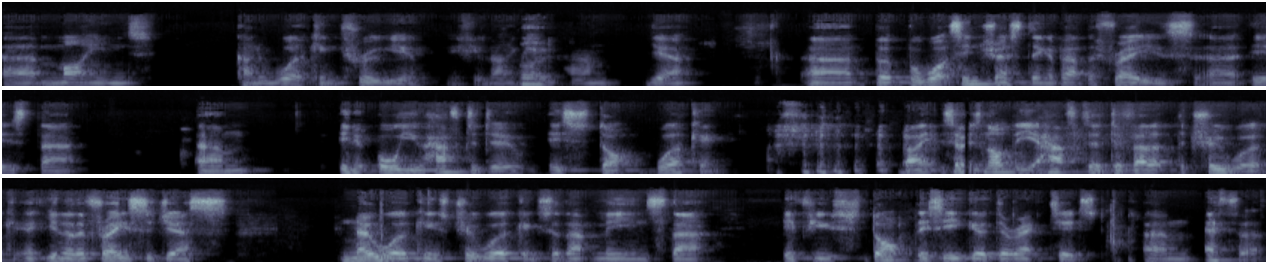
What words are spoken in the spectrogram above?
uh, mind kind of working through you, if you like. Right. Um, yeah. Uh, but but what's interesting about the phrase uh, is that um, in, all you have to do is stop working right? So it's not that you have to develop the true work. You know, the phrase suggests no working is true working. So that means that if you stop this ego directed um, effort,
